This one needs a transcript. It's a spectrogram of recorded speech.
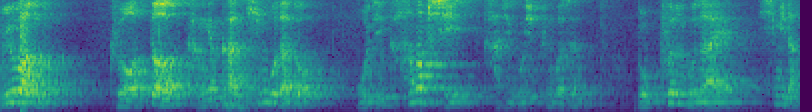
부유함도 그 어떤 강력한 힘보다도 오직 한없이 가지고 싶은 것은 높은 문화의 힘이다.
